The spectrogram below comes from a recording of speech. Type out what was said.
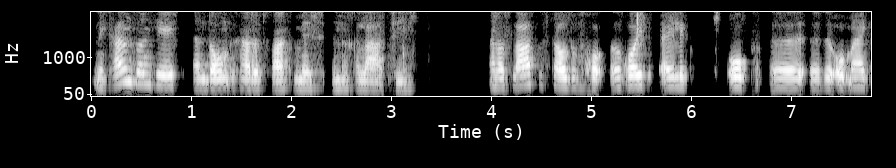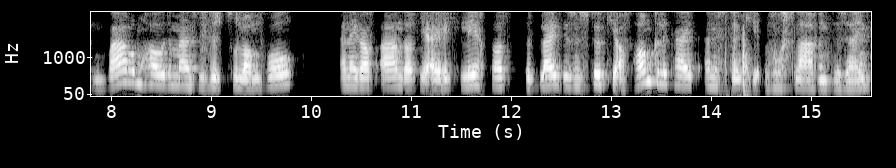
een grens aangeeft en dan gaat het vaak mis in de relatie. En als laatste stelde Roy eigenlijk op uh, de opmerking: waarom houden mensen dit zo lang vol? En hij gaf aan dat hij eigenlijk geleerd had: het blijkt dus een stukje afhankelijkheid en een stukje verslaving te zijn.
